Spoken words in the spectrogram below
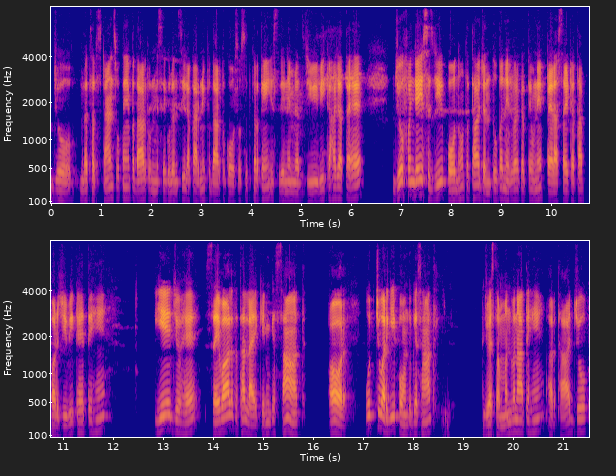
जो मृत सब्सटेंस होते हैं, पदार्थ, उनमें से घुलनशील अकार्बनिक पदार्थों को अवशोषित करते हैं, इसलिए इन्हें मृतजीवी भी कहा जाता है। जो फंजाई सजीव पौधों तथा जंतु पर निर्भर करते हैं, उन्हें पैरासाइट तथा परजीवी कहते हैं। ये जो है, शैवाल तथा लाइकिन के साथ और उच्च वर्गीय पौधों के साथ जो है संबंध बनाते हैं, अर्थात जो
